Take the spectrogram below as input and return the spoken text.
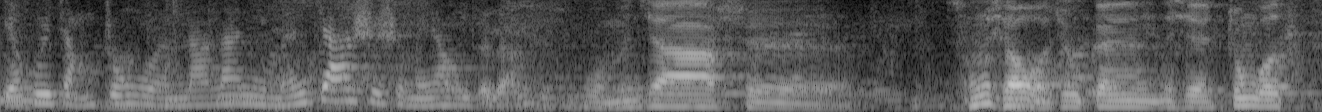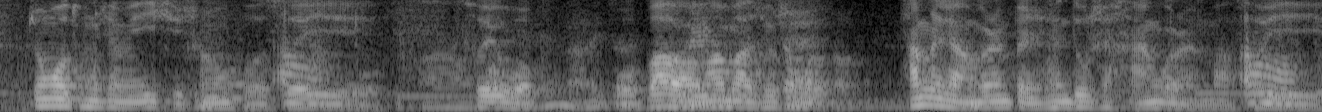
也会讲中文呢。那你们家是什么样子的？我们家是从小我就跟那些中国中国同学们一起生活，所以，所以我我爸爸妈妈就是。他们两个人本身都是韩国人嘛，所以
